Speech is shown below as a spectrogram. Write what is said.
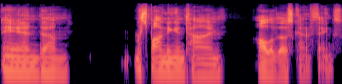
and um, responding in time, all of those kind of things.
